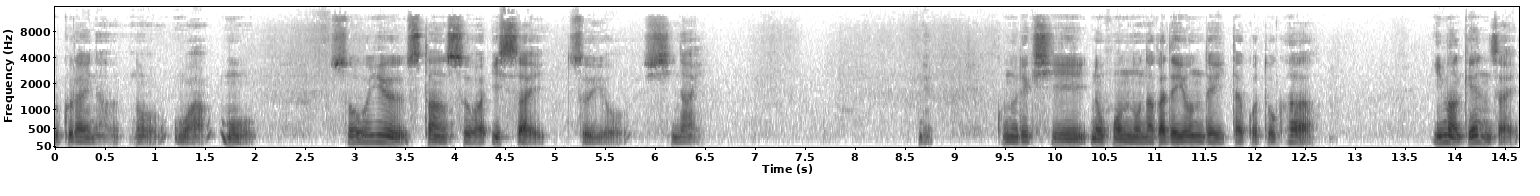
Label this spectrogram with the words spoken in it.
ウクライナのはもうそういうスタンスは一切通用しない。ね、この歴史の本の中で読んでいたことが今現在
